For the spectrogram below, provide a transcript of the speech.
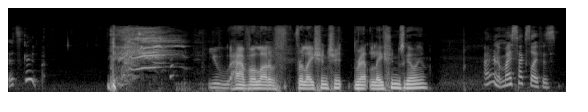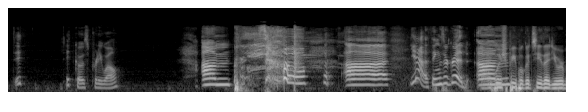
it's good. You have a lot of relationship relations going on. I don't know. My sex life is it it goes pretty well. Um so uh yeah, things are good. Um I wish people could see that you're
